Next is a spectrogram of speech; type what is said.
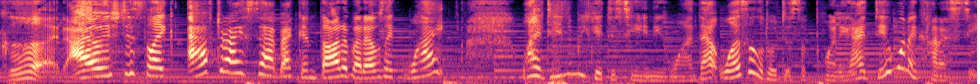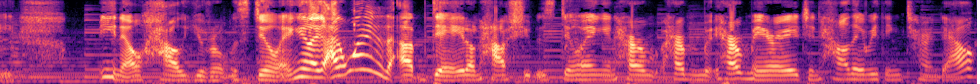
good. I was just like, after I sat back and thought about it, I was like, why, why didn't we get to see anyone? That was a little disappointing. I did want to kind of see you know how Yura was doing. like I wanted an update on how she was doing and her her her marriage and how everything turned out.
